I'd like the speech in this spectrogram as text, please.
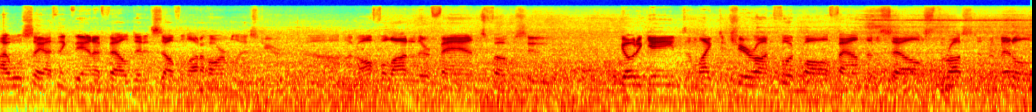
I will say, I think the NFL did itself a lot of harm last year. Uh, an awful lot of their fans, folks who go to games and like to cheer on football, found themselves thrust in the middle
